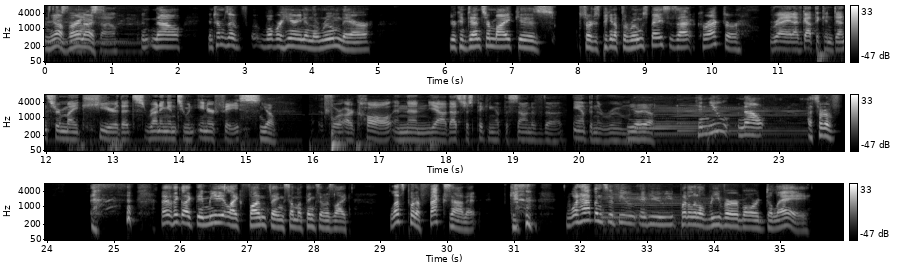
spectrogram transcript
Yeah, very nice. Style. Now, in terms of what we're hearing in the room there, your condenser mic is sort of just picking up the room space. Is that correct? Or Right, I've got the condenser mic here that's running into an interface yeah, for our call, and then yeah, that's just picking up the sound of the amp in the room. yeah, yeah. Can you now? I sort of, I think like the immediate like fun thing someone thinks of is like, let's put effects on it. what happens if you if you put a little reverb or delay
